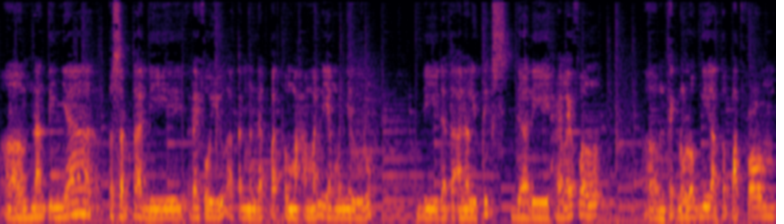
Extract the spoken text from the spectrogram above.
um, nantinya peserta di RevoU akan mendapat pemahaman yang menyeluruh di data analytics dari high level, um, teknologi atau platform,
